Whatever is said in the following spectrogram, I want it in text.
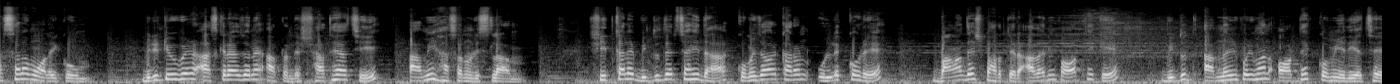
আসসালামু আলাইকুম। বিডি টিউবের আজকের আয়োজনে আপনাদের সাথে আছি আমি হাসানুল ইসলাম। শীতকালে বিদ্যুতের চাহিদা কমে যাওয়ার কারণ উল্লেখ করে বাংলাদেশ ভারতের আদানি পাওয়ার থেকে বিদ্যুৎ আমদানির পরিমাণ অর্ধেক কমিয়ে দিয়েছে।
